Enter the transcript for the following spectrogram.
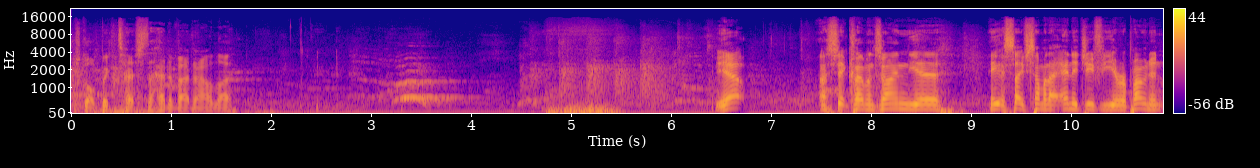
She's got a big test ahead of her now, though. Yep. That's it, Clementine. You need to save some of that energy for your opponent.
